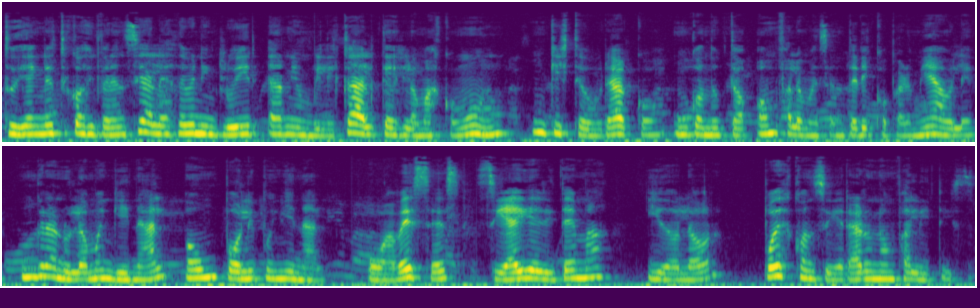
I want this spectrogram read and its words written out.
Tus diagnósticos diferenciales deben incluir hernia umbilical, que es lo más común, un quiste uraco, un conducto onfalomesentérico permeable, un granuloma inguinal o un pólipo inguinal. O a veces, si hay eritema y dolor, puedes considerar una onfalitis.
